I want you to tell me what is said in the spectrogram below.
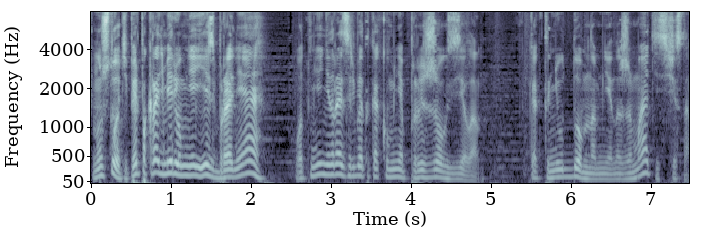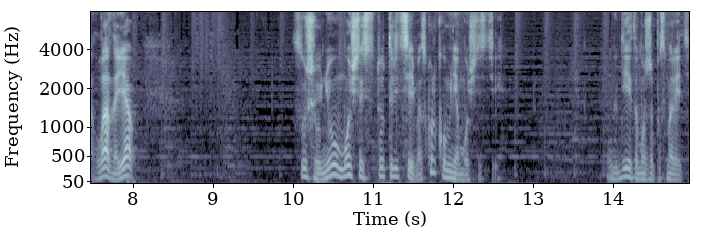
Ну что, теперь, по крайней мере, у меня есть броня. Вот мне не нравится, ребята, как у меня прыжок сделан. Как-то неудобно мне нажимать, если честно. Ладно, я... Слушай, у него мощность 137. А сколько у меня мощности? Где это можно посмотреть?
